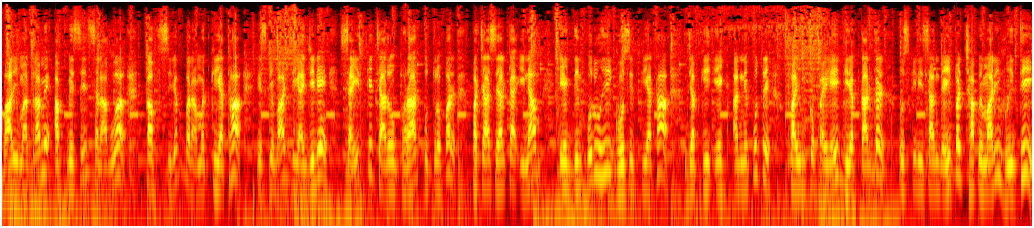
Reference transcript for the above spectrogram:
भारी मात्रा में अपने से शराब व कफ सिरप बरामद किया था। इसके बाद डीआईजी ने सईद के चारों फरार पुत्रों पर पचास हज़ार का इनाम एक दिन पूर्व ही घोषित किया था, जबकि एक अन्य पुत्र फाइम को पहले ही गिरफ़्तार कर उसकी निशानदेही पर छापेमारी हुई थी।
